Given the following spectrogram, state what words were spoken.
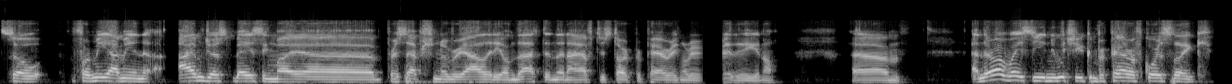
So for me, I mean, I'm just basing my uh, perception of reality on that, and then I have to start preparing really, you know. Um, and there are ways in which you can prepare. Of course, like,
